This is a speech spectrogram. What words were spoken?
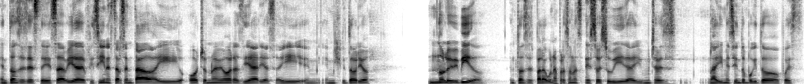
Entonces, este, esa vida de oficina, estar sentado ahí ocho, nueve horas diarias ahí en, en mi escritorio, no lo he vivido. Entonces, para algunas personas eso es su vida y muchas veces ahí me siento un poquito, pues,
